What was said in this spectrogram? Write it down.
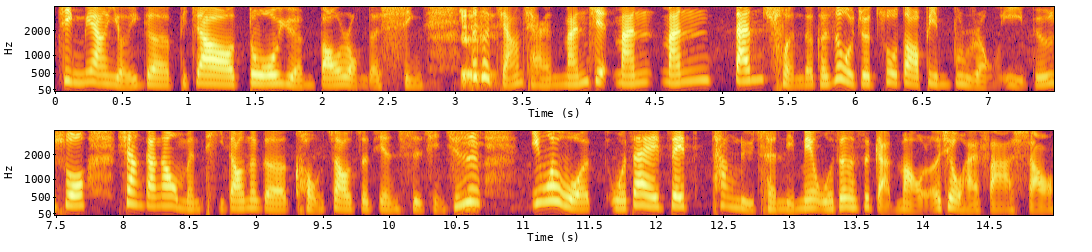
尽量有一个比较多元包容的心，这个讲起来蛮简蛮蛮单纯的，可是我觉得做到并不容易。比如说像刚刚我们提到那个口罩这件事情，其实因为我我在这趟旅程里面，我真的是感冒了，而且我还发烧，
